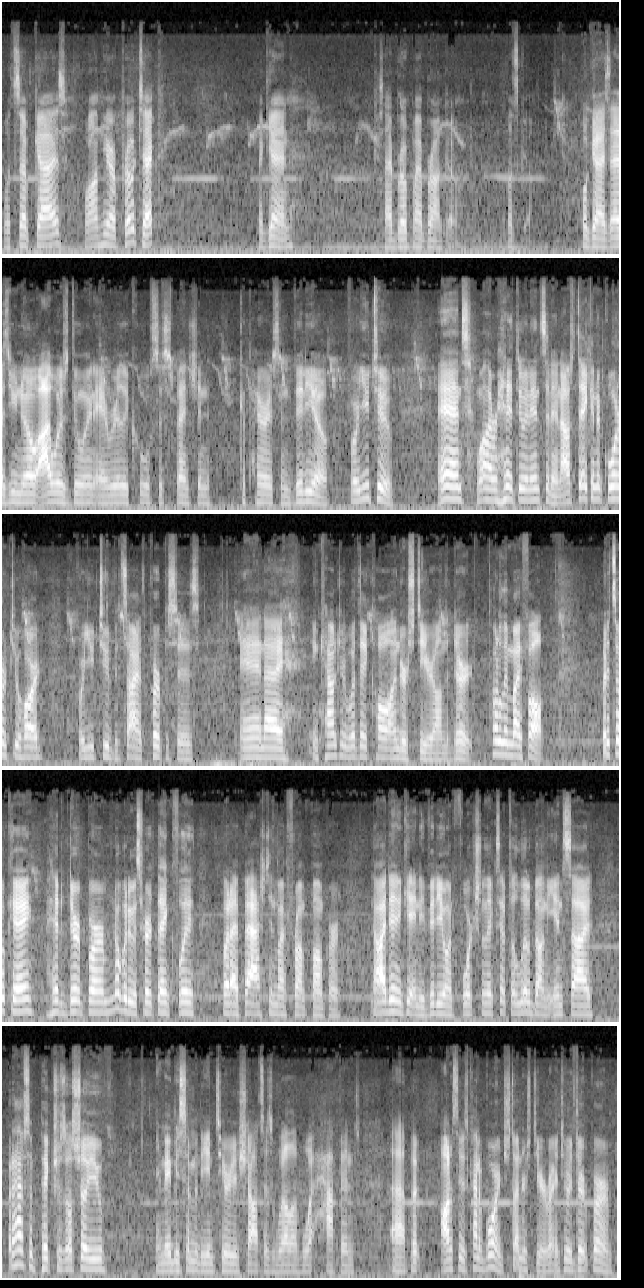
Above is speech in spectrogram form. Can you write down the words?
What's up, guys? Well, I'm here at ProTech again because I broke my Bronco. Let's go. Well, guys, as you know, I was doing a really cool suspension comparison video for YouTube. And, well, I ran into an incident. I was taking a corner too hard for YouTube and science purposes, and I encountered what they call understeer on the dirt. Totally my fault. But it's okay. I hit a dirt berm. Nobody was hurt, thankfully, but I bashed in my front bumper. Now I didn't get any video unfortunately except a little bit on the inside, but I have some pictures I'll show you and maybe some of the interior shots as well of what happened. Uh, but honestly it was kind of boring, just understeer right into a dirt berm.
